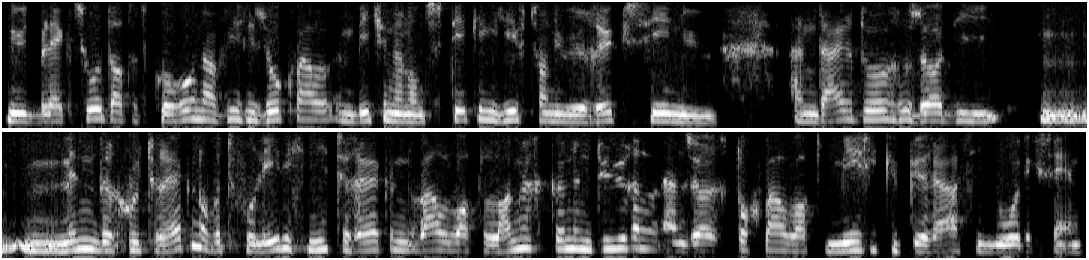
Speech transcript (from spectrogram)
Nu, het blijkt zo dat het coronavirus ook wel een beetje een ontsteking heeft van je reukzenuw. En daardoor zou die minder goed ruiken of het volledig niet ruiken wel wat langer kunnen duren en zou er toch wel wat meer recuperatie nodig zijn.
